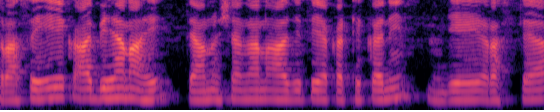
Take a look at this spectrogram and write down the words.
तर असं हे एक अभियान आहे. त्या अनुषंगानं आज इथे एका ठिकाणी जे रस्त्या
